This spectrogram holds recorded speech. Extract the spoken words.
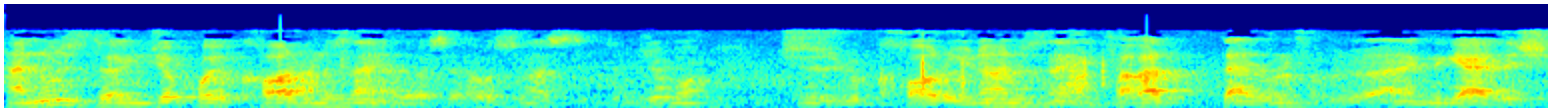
هنوز تا اینجا پای کار هنوز نیاد واسه. حواستون هست. تا اینجا ما چیزی به کار و اینا هنوز ندیم فقط در درون گردش.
